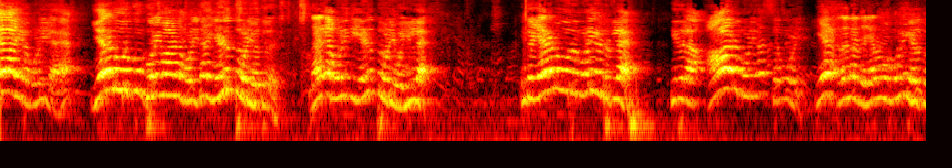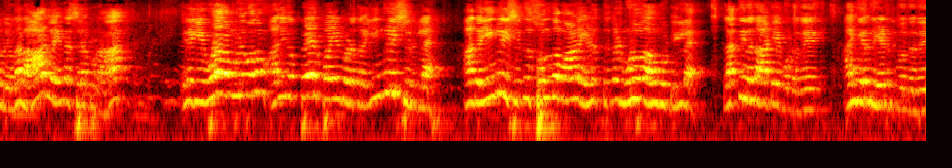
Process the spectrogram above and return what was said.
ஏழாயிரம் மொழியில இருநூறுக்கும் குறைவான மொழி தான் எழுத்து வடிவத்தில் இருக்கு. நிறைய மொழிக்கு எழுத்து வடிவம் இல்லை. இந்த இருநூறு மொழிகள் இருக்குல்ல இதுல ஆறு மொழி தான் செம்மொழி. ஏன் அந்த இருநூறு மொழி எழுத்து அந்த ஆறுல என்ன சிறப்புனா இன்னைக்கு உலகம் முழுவதும் அதிக பேர் பயன்படுத்துற இங்கிலீஷ் இருக்குல்ல அந்த இங்கிலீஷுக்கு சொந்தமான எழுத்துக்கள் முழுவதும் அவங்ககிட்ட இல்ல. லத்தீன்ல இருந்து ஆட்டையை போட்டது அங்க இருந்து எடுத்துட்டு வந்தது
